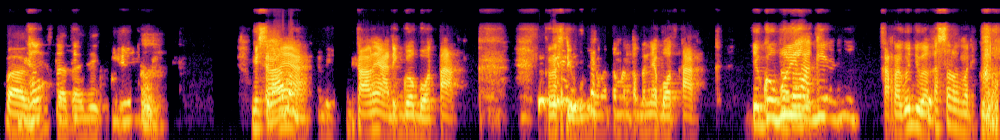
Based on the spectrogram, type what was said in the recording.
Bagus kata misalnya adik, misalnya adik gue botak. Terus dibully sama teman-temannya botak. Ya gue bully lagi anjing. karena gue juga kesel sama adik gue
